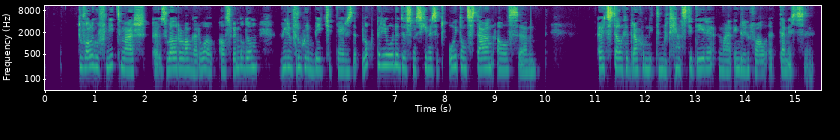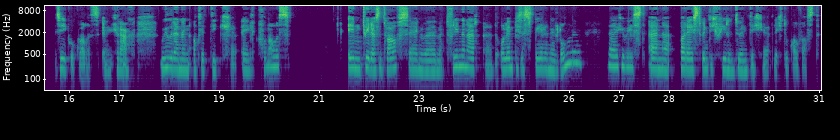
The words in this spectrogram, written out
toevallig of niet, maar zowel Roland Garros als Wimbledon vielen vroeger een beetje tijdens de blokperiode. Dus misschien is het ooit ontstaan als um, uitstelgedrag om niet te moeten gaan studeren. Maar in ieder geval, uh, tennis uh, zie ik ook wel eens eh, graag. Wielrennen, atletiek, eh, eigenlijk van alles. In 2012 zijn we met vrienden naar uh, de Olympische Spelen in Londen uh, geweest. En uh, Parijs 2024 ligt ook al vast.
